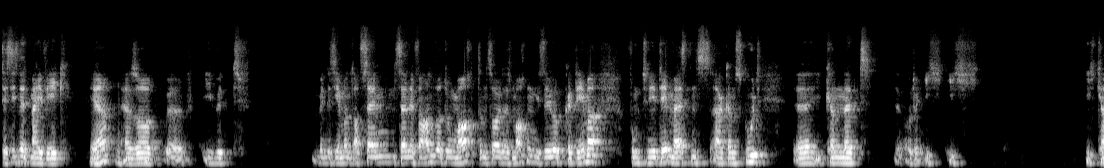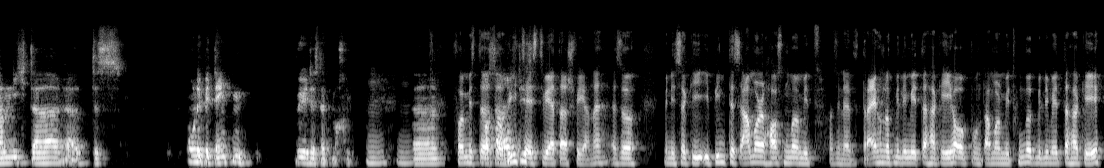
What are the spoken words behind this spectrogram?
das ist nicht mein Weg. Ja, mhm. also äh, ich würde, wenn das jemand auf sein, seine Verantwortung macht, dann soll er das machen, ist überhaupt kein Thema. Funktioniert dem meistens auch ganz gut. Äh, ich kann nicht, oder ich, ich, ich kann nicht äh, das ohne Bedenken würde ich das nicht machen. Mhm. mhm. Äh, Vor allem ist der, der Retest-Wert auch schwer. Ne? Also wenn ich sage, ich, ich binde das einmal Hausnummer mit weiß ich nicht, 300 mm HG ab und einmal mit 100 mm HG,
